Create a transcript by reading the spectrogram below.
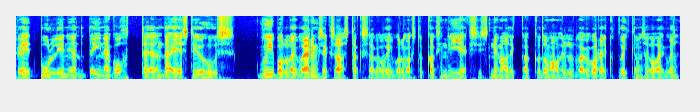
Red Bulli nii-öelda teine koht äh, on täiesti õhus, võib-olla juba järgmiseks aastaks, aga võib-olla kaks tuhat kakskümmend viieks, siis nemad ikka hakkavad omavahel väga korralikult võitlema see hooaeg veel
